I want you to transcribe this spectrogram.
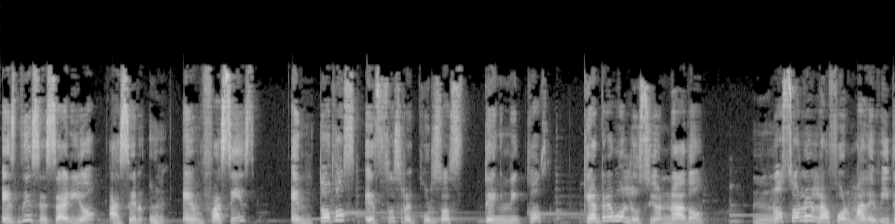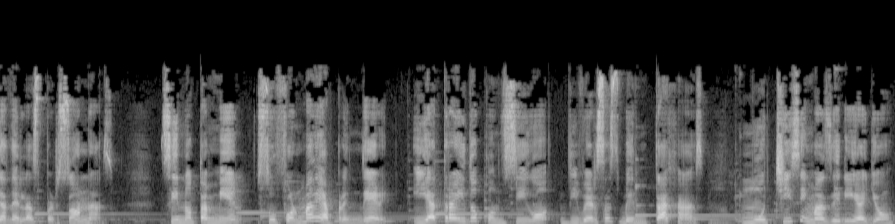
es necesario hacer un énfasis en todos estos recursos técnicos que han revolucionado no solo la forma de vida de las personas, sino también su forma de aprender y ha traído consigo diversas ventajas, muchísimas diría yo,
